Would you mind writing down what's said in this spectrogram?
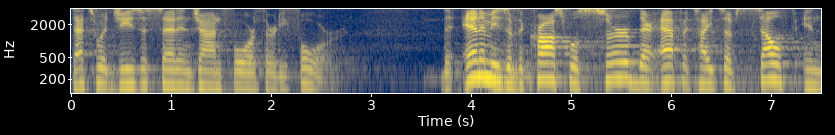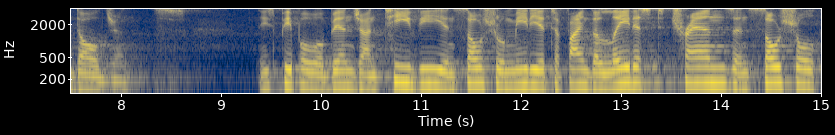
That's what Jesus said in John 4 34. The enemies of the cross will serve their appetites of self indulgence. These people will binge on TV and social media to find the latest trends and social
